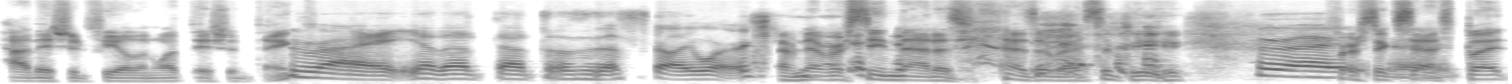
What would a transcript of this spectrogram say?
how they should feel and what they should think. Right. Yeah, that that doesn't necessarily work. I've never seen that as as a recipe right, for success. Right. But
